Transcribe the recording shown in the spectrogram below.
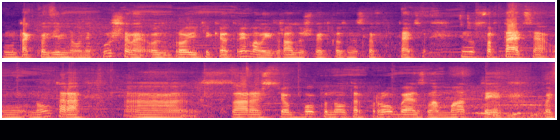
Тому так повільно вони пушили, ось зброю тільки отримали і зразу швидко знесли фортецю. Мінус фортеця у Нолтера. Зараз з цього боку Нолтер пробує зламати хоч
